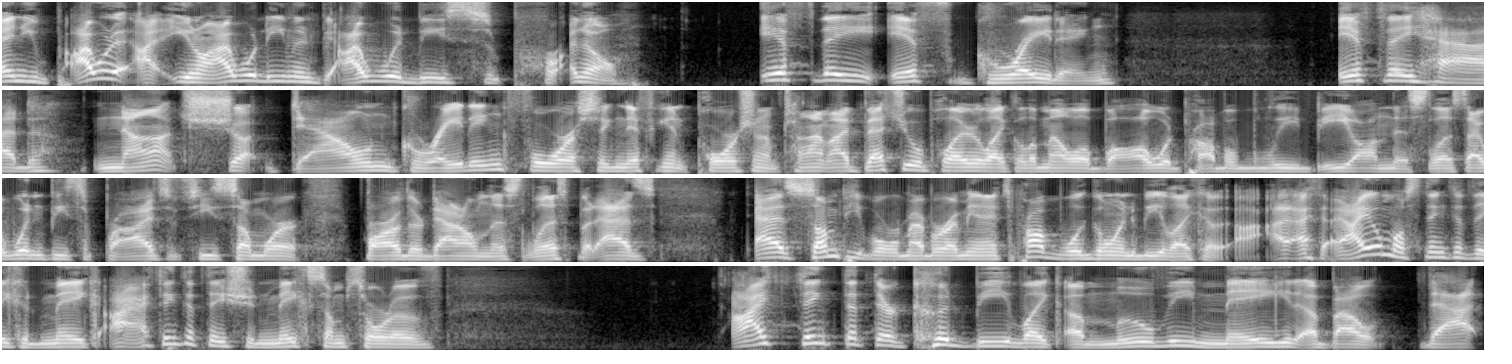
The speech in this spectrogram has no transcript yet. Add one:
and you, I would, I, you know, I would even, be, I would be surprised. No, if they, if grading if they had not shut down grading for a significant portion of time, I bet you a player like LaMelo Ball would probably be on this list. I wouldn't be surprised if he's somewhere farther down on this list, but as as some people remember, I mean, it's probably going to be like a. I, I almost think that they could make. I think that they should make some sort of. I think that there could be like a movie made about that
